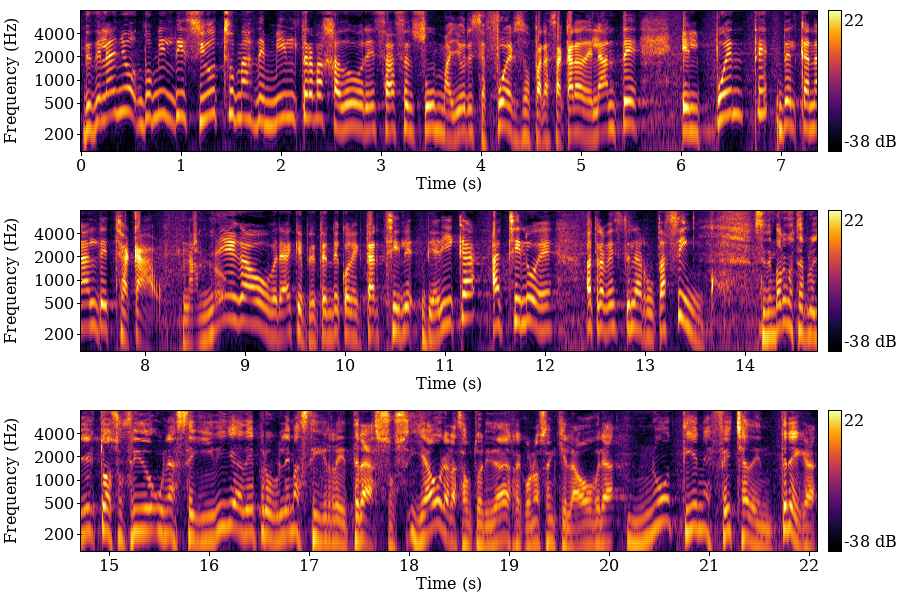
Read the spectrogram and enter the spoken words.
Desde el año 2018, más de mil trabajadores hacen sus mayores esfuerzos para sacar adelante el puente del canal de Chacao, una mega obra que pretende conectar Chile de Arica a Chiloé a través de la Ruta 5. Sin embargo, este proyecto ha sufrido una seguidilla de problemas y retrasos y ahora las autoridades reconocen que la obra no tiene fecha de entrega,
